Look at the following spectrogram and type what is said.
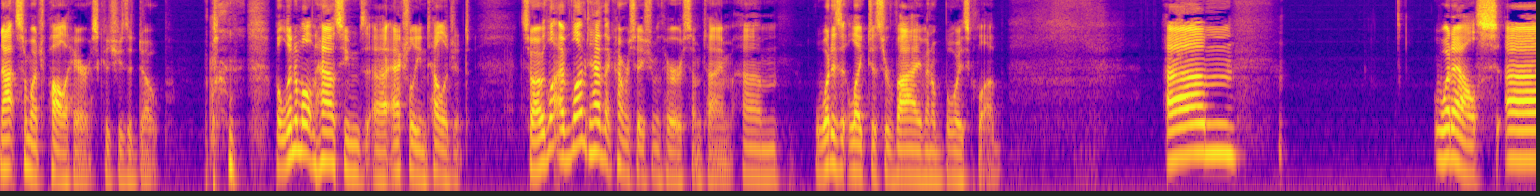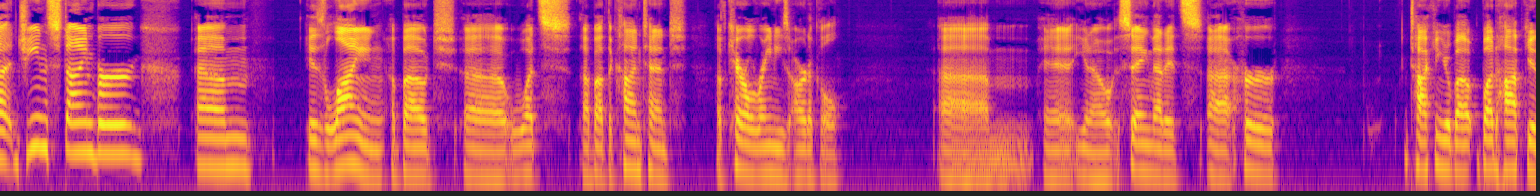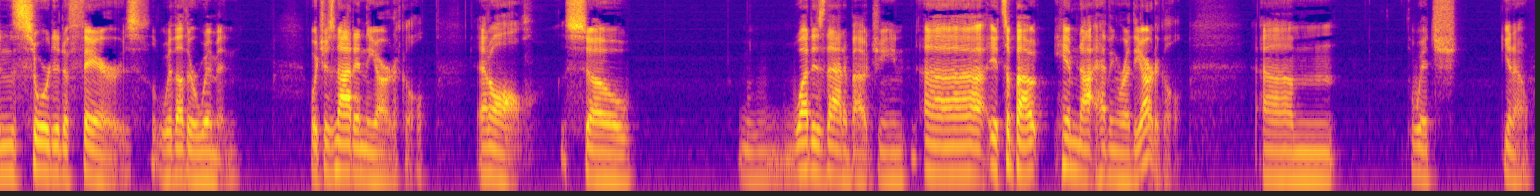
not so much Paola Harris because she's a dope, but Linda Moulton Howe seems uh, actually intelligent. So I would lo- I'd love to have that conversation with her sometime. Um, what is it like to survive in a boys' club? Um, what else? Uh, Gene Steinberg um, is lying about uh, what's about the content of Carol Rainey's article. Um, uh, you know, saying that it's uh, her talking about Budd Hopkins' sordid affairs with other women, which is not in the article at all. So, what is that about, Gene? Uh, it's about him not having read the article. Um, which, you know,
